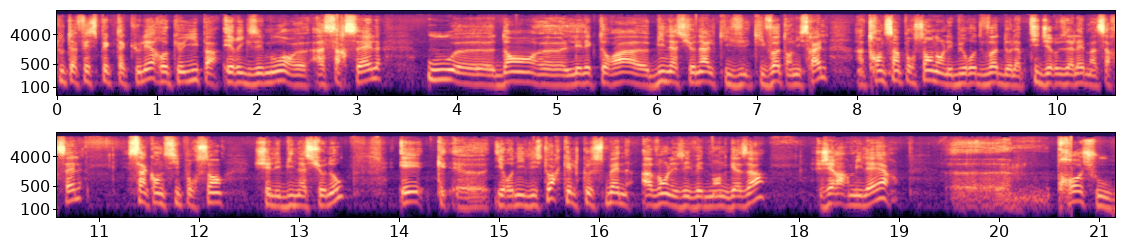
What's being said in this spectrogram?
tout à fait spectaculaire recueilli par Éric Zemmour euh, à Sarcelles ou euh, dans euh, l'électorat binational qui, vote en Israël, un 35% dans les bureaux de vote de la petite Jérusalem à Sarcelles, 56% chez les binationaux. Et, ironie de l'histoire, quelques semaines avant les événements de Gaza, Gérard Miller, euh, proche ou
